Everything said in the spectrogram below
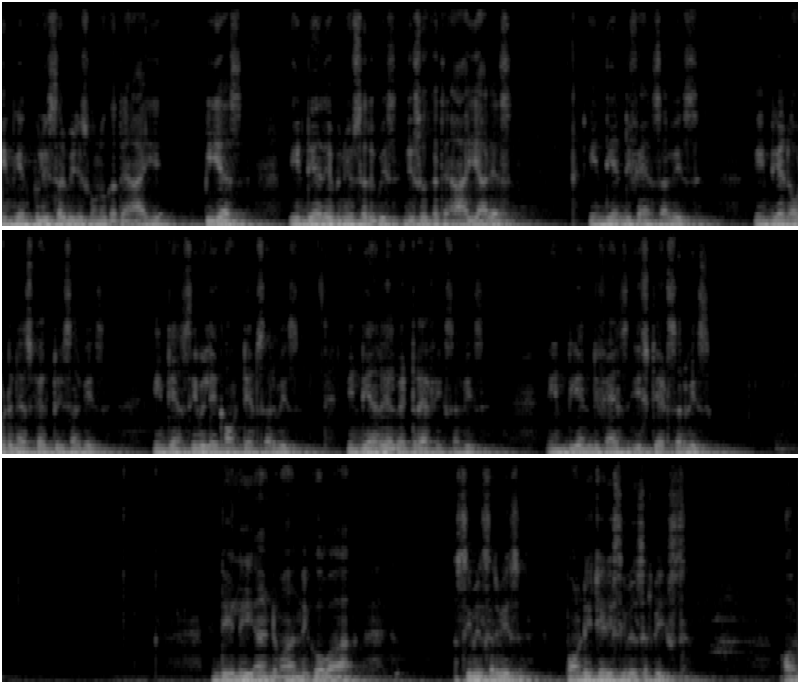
Indian police service जिसको हम लोग कहते हैं I P S Indian revenue service जिसको कहते हैं I R S Indian defence service Indian ordnance factory service Indian civil accountant service Indian railway traffic service Indian defence state service Delhi Andaman Nicobar civil service, Pondicherry civil service और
